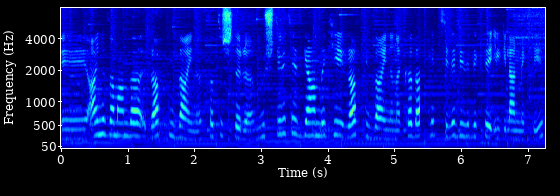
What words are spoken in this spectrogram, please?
ee, aynı zamanda raf dizaynı, satışları, müşteri tezgahındaki raf dizaynına kadar hepsiyle birlikte ilgilenmekteyiz.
